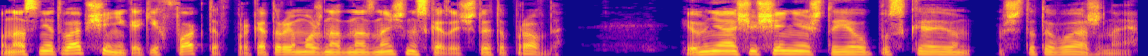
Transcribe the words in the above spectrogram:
У нас нет вообще никаких фактов, про которые можно однозначно сказать, что это правда. И у меня ощущение, что я упускаю что-то важное,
